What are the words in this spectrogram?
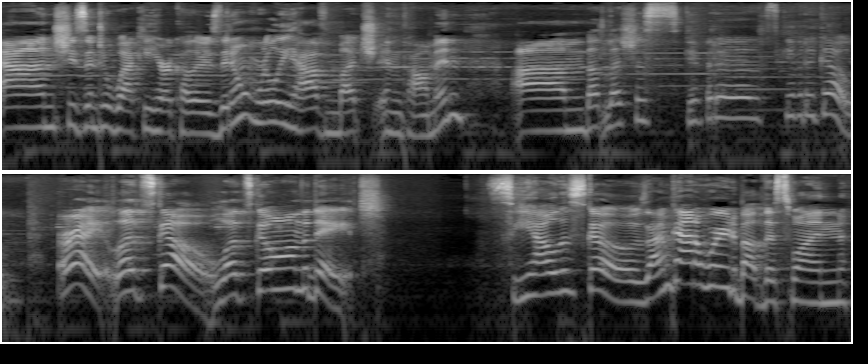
and she's into wacky hair colors. They don't really have much in common. Um, but let's just give it a give it a go. All right, let's go. Let's go on the date. See how this goes. I'm kind of worried about this one.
